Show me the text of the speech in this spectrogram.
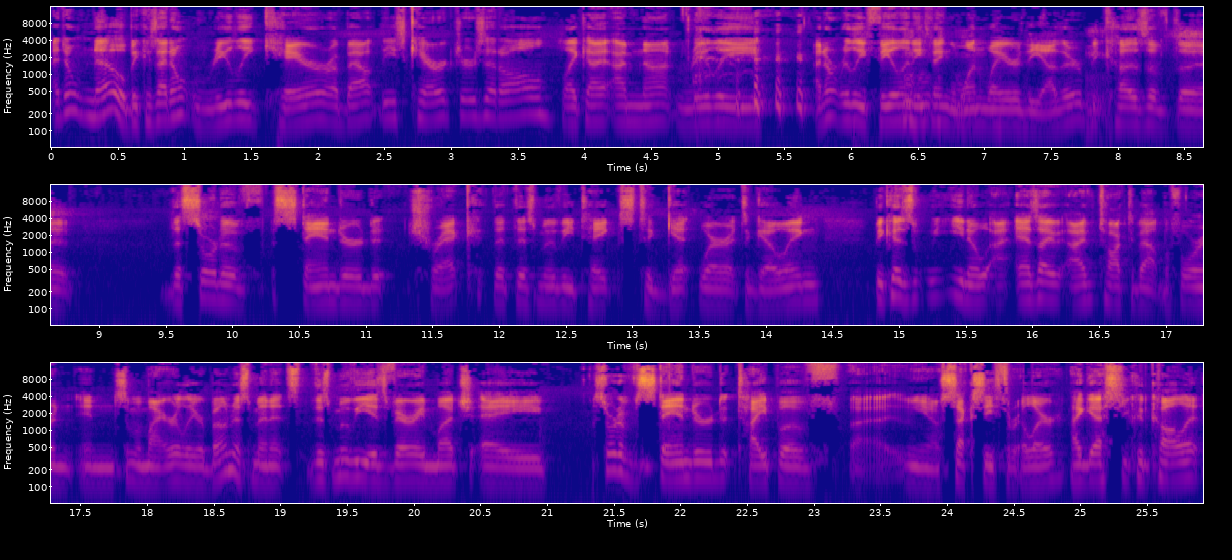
I don't know because I don't really care about these characters at all. Like I, I'm not really, I don't really feel anything one way or the other because of the the sort of standard trek that this movie takes to get where it's going. Because you know, as I, I've talked about before in, in some of my earlier bonus minutes, this movie is very much a sort of standard type of uh, you know sexy thriller, I guess you could call it.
